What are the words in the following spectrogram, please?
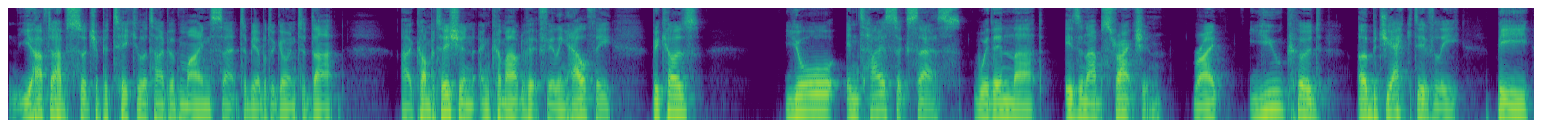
you have to have such a particular type of mindset to be able to go into that uh, competition and come out of it feeling healthy because your entire success within that is an abstraction, right? You could objectively be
